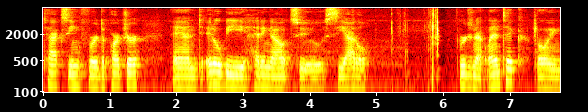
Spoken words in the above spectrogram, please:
taxiing for departure and it'll be heading out to Seattle. Virgin Atlantic, Boeing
